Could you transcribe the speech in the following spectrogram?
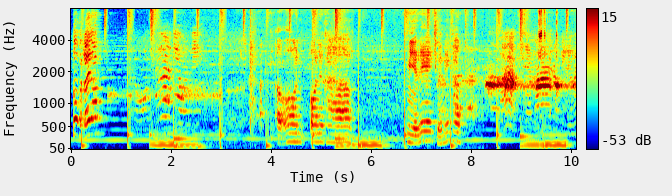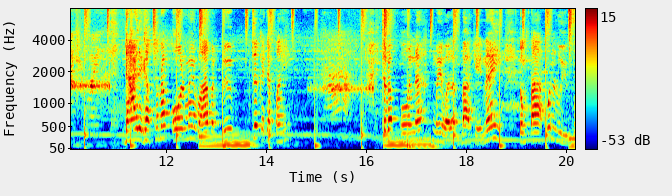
โทรมาได้แล้วเอาออนออนเลยครับ มีอะไรช่วยไหมครับ ได้เลยครับสำหรับโอนไม่ว่าปันปลื้มเจ้าก็จะไปสำหรับโอนนะ ไม่ว่าลำบากแค่ไหนต้องตาพ้นลุยไฟ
